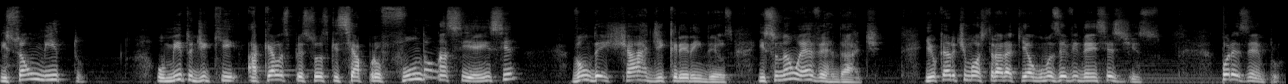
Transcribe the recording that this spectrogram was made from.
Isso é um mito. O mito de que aquelas pessoas que se aprofundam na ciência vão deixar de crer em Deus. Isso não é verdade. E eu quero te mostrar aqui algumas evidências disso. Por exemplo,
